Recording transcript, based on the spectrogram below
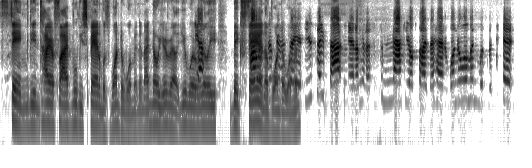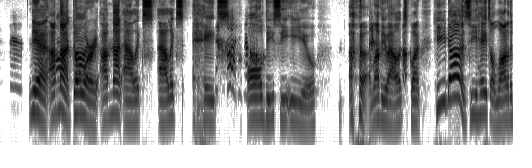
thing, the entire five movie span was Wonder Woman, and I know you're really, you were Yeah. a really big fan of Wonder gonna say, Woman. if you say Batman, I'm gonna smack you upside the head. Wonder Woman was the tit, dude. Yeah, I'm Oh not. Don't God. worry, I'm not Alex. Alex hates all DCEU. I love you, Alex, but he does. He hates a lot of the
